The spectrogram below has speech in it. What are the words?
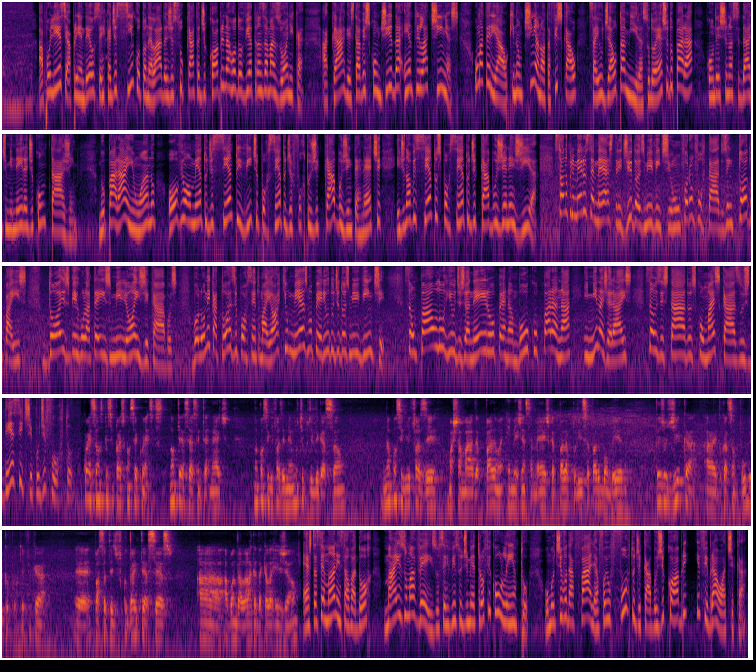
A polícia apreendeu cerca de 5 toneladas de sucata de cobre na rodovia transamazônica. A carga estava escondida entre latinhas. O material, que não tinha nota fiscal, saiu de Altamira, sudoeste do Pará, com destino à cidade mineira de Contagem. No Pará, em um ano, houve um aumento de 120% de furtos de cabos de internet e de 900% de cabos de energia. Só no primeiro semestre de 2021 foram furtados em todo o país 2,3 milhões de cabos, volume 14% maior que o mesmo período de 2020. São Paulo, Rio de Janeiro, Pernambuco, Paraná e Minas Gerais são os estados com mais casos desse tipo de furto. Quais são as principais consequências? Não ter acesso à internet, não conseguir fazer nenhum tipo de ligação, não conseguir fazer uma chamada para uma emergência médica, para a polícia, para o bombeiro, prejudica a educação pública porque fica é, passa a ter dificuldade de ter acesso à, banda larga daquela região. Esta semana em Salvador, mais uma vez o serviço de metrô ficou lento. O motivo da falha foi o furto de cabos de cobre e fibra ótica.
